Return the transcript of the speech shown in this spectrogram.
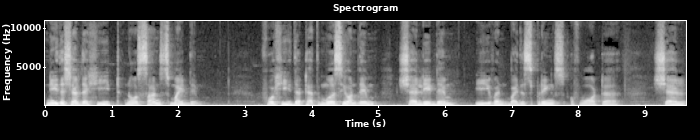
neither shall the heat nor sun smite them. For he that hath mercy on them shall lead them, even by the springs of water shall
